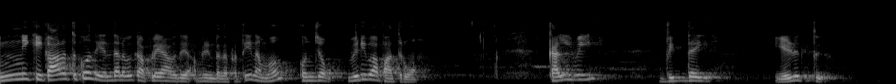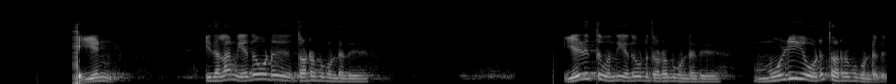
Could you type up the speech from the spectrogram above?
இன்னைக்கு காலத்துக்கும் அது எந்த அளவுக்கு அப்ளை ஆகுது அப்படின்றத பற்றி நம்ம கொஞ்சம் விரிவாக பார்த்துருவோம் கல்வி வித்தை எழுத்து எண் இதெல்லாம் எதோடு தொடர்பு கொண்டது? எழுத்து வந்து எதோடு தொடர்பு கொண்டது? மொழியோடு தொடர்பு கொண்டது.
